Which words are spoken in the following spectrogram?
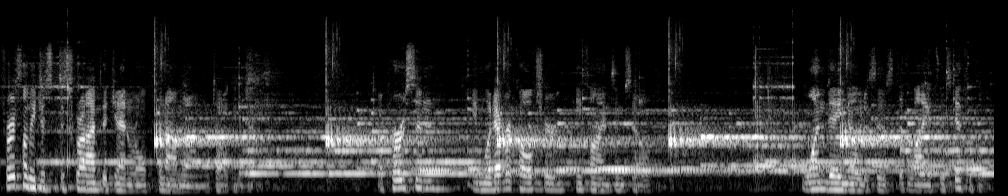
First, let me just describe the general phenomenon we're talking about. A person, in whatever culture he finds himself, one day notices that life is difficult.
